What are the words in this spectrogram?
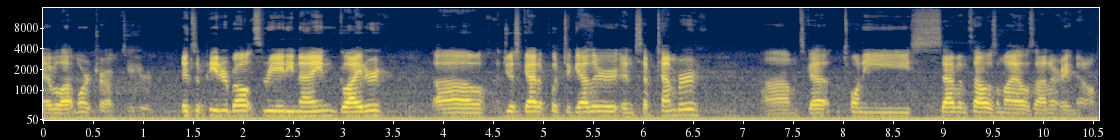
have a lot more trucks. here. It's a Peterbilt 389 glider. Uh, just got it put together in September. Um, it's got 27,000 miles on it right now.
